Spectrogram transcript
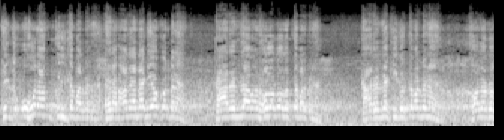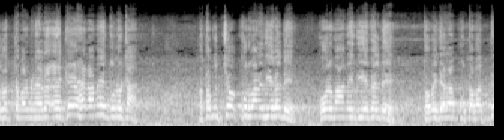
কিন্তু ওহরাম খুলতে পারবে না। এরা আর এরা গিয়েও করবে না। কারেনরা আবার হলকও করতে পারবে না। কারেনরা কি করতে পারবে না? হলকও করতে পারবে না। এরা একে হারামে দুটা। কথা বুঝছ? কোরবানি দিয়ে ফেলবে। কোরবানি দিয়ে ফেলবে। তবে যারা মোতাবাত্তে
